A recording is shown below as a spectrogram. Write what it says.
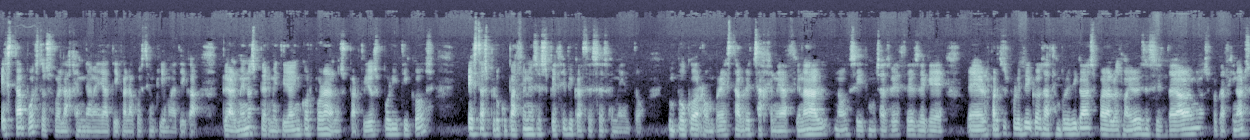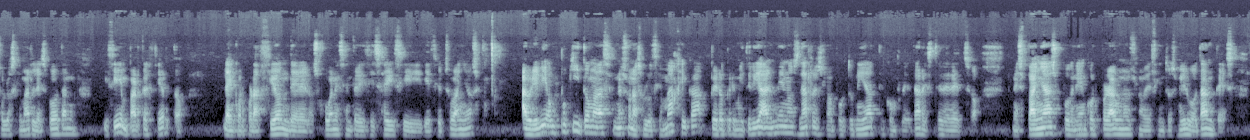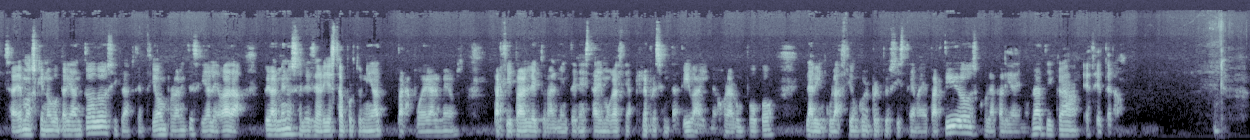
está puesto sobre la agenda mediática la cuestión climática, pero al menos permitirá incorporar a los partidos políticos estas preocupaciones específicas de ese segmento. Un poco romper esta brecha generacional, ¿no? Se dice muchas veces de que eh, los partidos políticos hacen políticas para los mayores de 60 años porque al final son los que más les votan. Y sí, en parte es cierto. La incorporación de los jóvenes entre 16 y 18 años abriría un poquito más, no es una solución mágica, pero permitiría al menos darles la oportunidad de completar este derecho. En España podría incorporar unos 900.000 votantes. Sabemos que no votarían todos y que la abstención probablemente sería elevada, pero al menos se les daría esta oportunidad para poder al menos participar electoralmente en esta democracia representativa y mejorar un poco la vinculación con el propio sistema de partidos, con la calidad democrática, etcétera.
